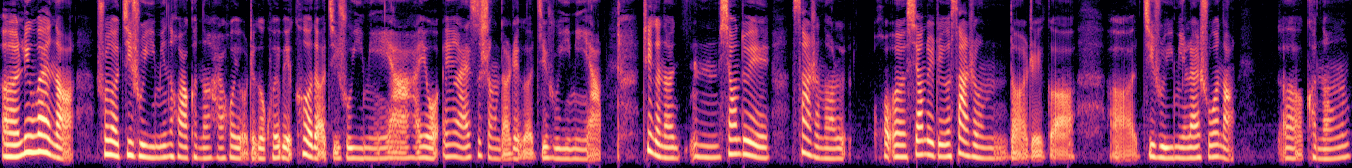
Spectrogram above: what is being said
呃，另外呢。说到技术移民的话，可能还会有这个魁北克的技术移民呀，还有 N.S 省的这个技术移民呀。这个呢，嗯，相对萨省的，或呃，相对这个萨省的这个呃技术移民来说呢，呃，可能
